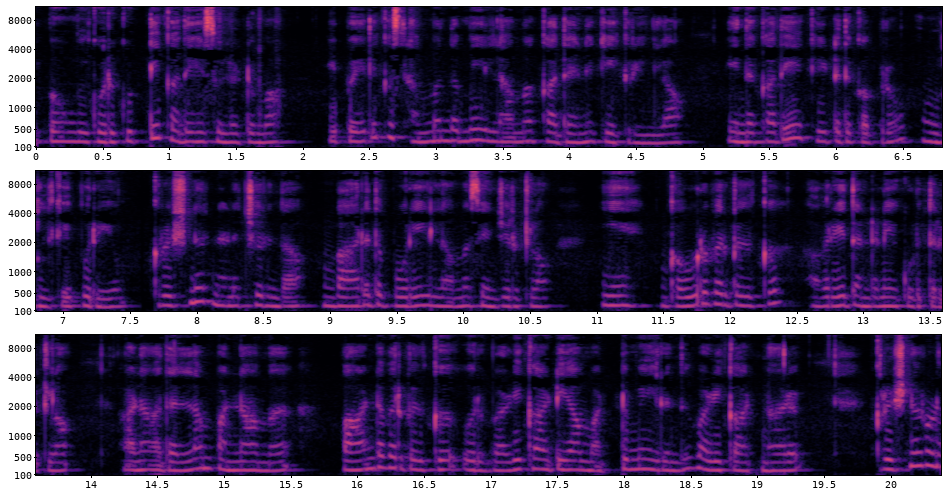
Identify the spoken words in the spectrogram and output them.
இப்போ உங்களுக்கு ஒரு குட்டி கதையை சொல்லட்டுமா? இப்போ எதுக்கு சம்மந்தமே இல்லாமல் கதைன்னு கேட்குறீங்களா இந்த கதையை கேட்டதுக்கப்புறம் உங்களுக்கே புரியும். கிருஷ்ணர் நினச்சிருந்தா பாரத போரே இல்லாமல் செஞ்சுருக்கலாம். ஏன்? கௌரவர்களுக்கு அவரே தண்டனையை கொடுத்துருக்கலாம். ஆனால் அதெல்லாம் பண்ணாமல் பாண்டவர்களுக்கு ஒரு வழிகாட்டியாக மட்டுமே இருந்து வழிகாட்டினாரு. கிருஷ்ணரோட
